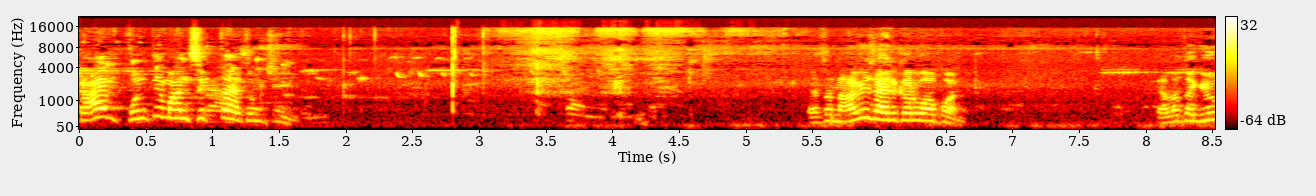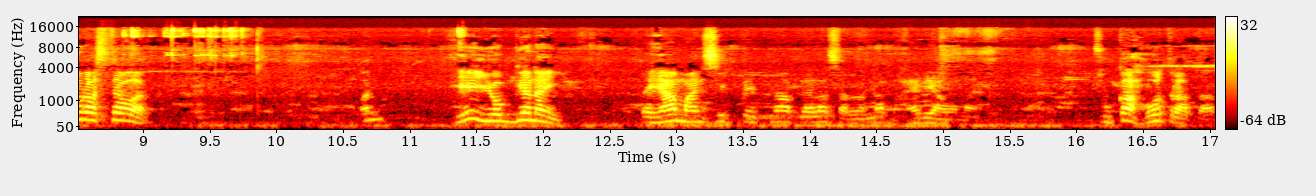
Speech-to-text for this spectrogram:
काय कोणती मानसिकता आहे तुमची? त्याचं नावही जाहीर करू आपण. त्याला तर घेऊ रस्त्यावर. पण हे योग्य नाही. तर ह्या मानसिकतेतनं आपल्याला सर्वांना बाहेर यावं लागेल. चुका होत राहतात.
